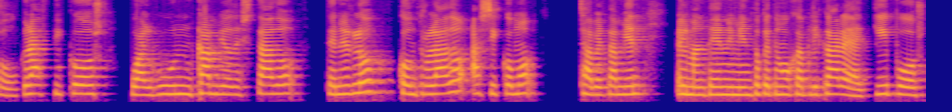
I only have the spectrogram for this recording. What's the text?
o gráficos o algún cambio de estado, tenerlo controlado, así como saber también el mantenimiento que tengo que aplicar a equipos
